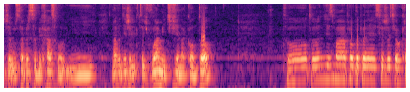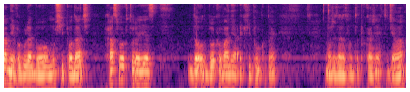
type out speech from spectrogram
że ustawiasz sobie hasło i nawet jeżeli ktoś włamie ci się na konto, to, to jest mała prawdopodobieństwo, że cię okradnie w ogóle, bo musi podać hasło, które jest do odblokowania ekwipunku, tak? Może zaraz wam to pokażę, jak to działa.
